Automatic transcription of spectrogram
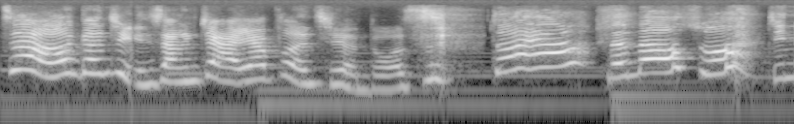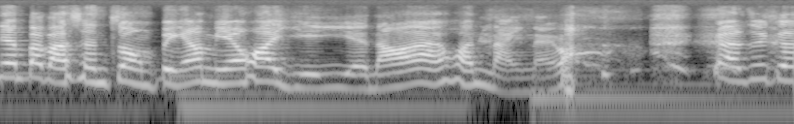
这好像跟请丧假一样，不能请很多次。对啊，难道说今天爸爸生重病，要明天换爷爷，然后再换奶奶吗？看这跟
